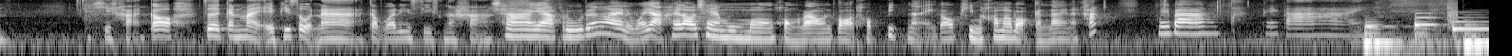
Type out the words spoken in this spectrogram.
โอเคค่ะ ก็เจอกันใหม่เอพิโซดหน้ากับวาริซิสนะคะ ใช่ อยากรู้เรื่องอะไรหรือว่าอยากให้เราแชร์มุมมองของเราต่อท็อปปิกไหนก็พิมพ์เข้ามาบอกกันได้นะคะ บ๊ายบาย บ๊ายบาย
